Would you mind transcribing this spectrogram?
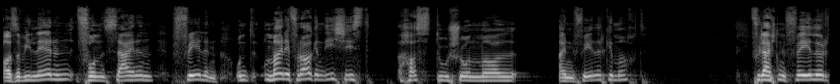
Also wir lernen von seinen Fehlern. Und meine Frage an dich ist, hast du schon mal einen Fehler gemacht? Vielleicht einen Fehler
